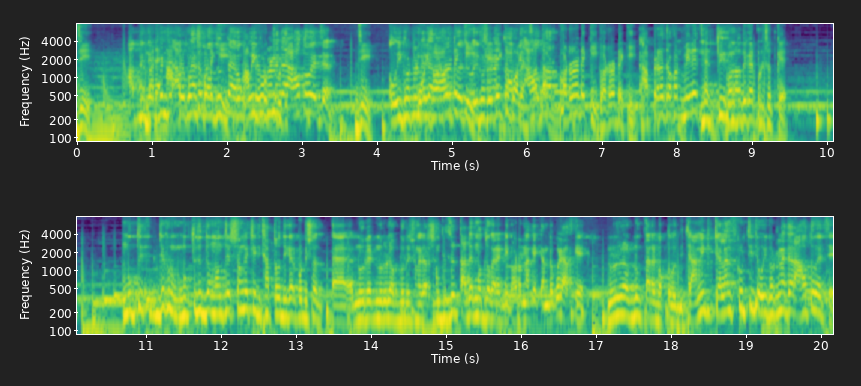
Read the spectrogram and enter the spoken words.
জি। আপনি মানে দেখবেন যে আপনার? সহযোদ্ধা এবং ওই ঘটনায়? আহত হয়েছেন। জি। ওই ঘটনাটা কি? সেটা একটু বলেন। হওয়ার- ঘটনাটা কি? ঘটনাটা কি? আপনারা যখন মেরেছেন মুক্তি- গণ অধিকার পরিষদকে? মুক্তি দেখুন মুক্তিযুদ্ধ মঞ্চের সঙ্গে সেটি ছাত্র অধিকার পরিষদ নূরের নুরুল হক নুরের সঙ্গে যারা সম্পৃক্ত ছিল, তাদের মধ্যকার একটি ঘটনাকে কেন্দ্র করে আজকে নুরুল হক তার বক্তব্য দিচ্ছে। আমি চ্যালেঞ্জ করছি যে ওই ঘটনায় যারা আহত হয়েছে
